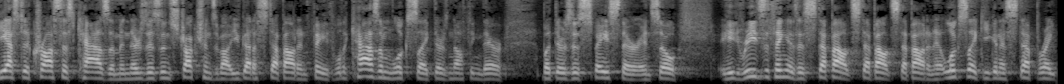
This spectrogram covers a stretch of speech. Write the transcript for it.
he has to cross this chasm, and there's this instructions about you've got to step out in faith. Well, the chasm looks like there's nothing there, but there's this space there. And so he reads the thing as a step out, step out, step out, and it looks like you're going to step right,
